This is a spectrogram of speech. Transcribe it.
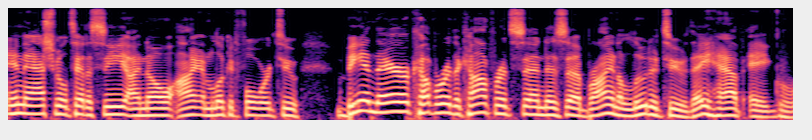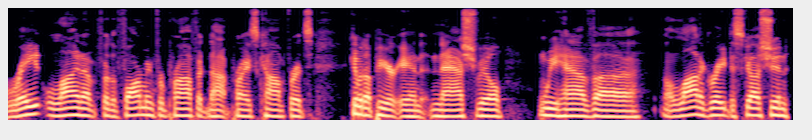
in Nashville, Tennessee. I know I am looking forward to being there, covering the conference. And as uh, Brian alluded to, they have a great lineup for the Farming for Profit Not Price Conference coming up here in Nashville. We have uh, a lot of great discussion.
